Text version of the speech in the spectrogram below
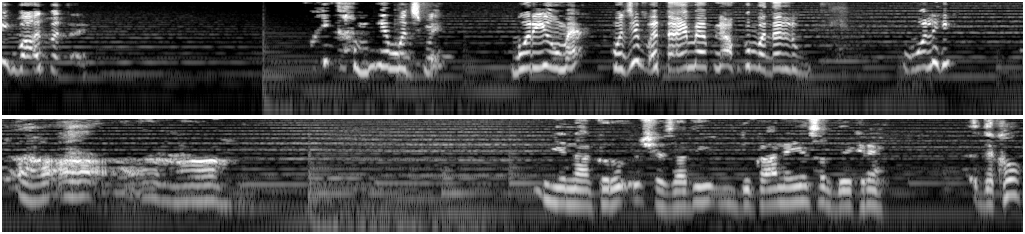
एक बात बताए। कमी है मुझमें। बुरी हूँ मैं। मुझे बताए, मैं अपने आप को बदल लूँगी। बोली ये ना करो, शहजादी, दुकान है, ये सब देख रहे हैं। देखो,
